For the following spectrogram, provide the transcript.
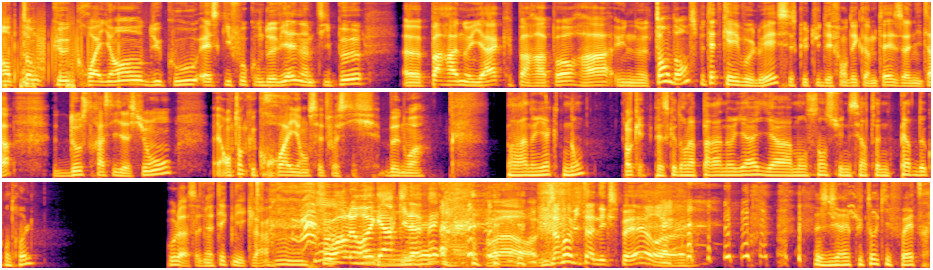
En tant que croyant, du coup, est-ce qu'il faut qu'on devienne un petit peu euh, paranoïaque par rapport à une tendance, peut-être qui a évolué, c'est ce que tu défendais comme thèse, Anita, d'ostracisation, euh, en tant que croyant cette fois-ci Benoît? Paranoïaque, non. Ok. Parce que dans la paranoïa, il y a, à mon sens, une certaine perte de contrôle. Oula, ça devient technique là. Mm. Faut voir le regard qu'il a fait. Nous avons invité un expert. euh. Je dirais plutôt qu'il faut être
